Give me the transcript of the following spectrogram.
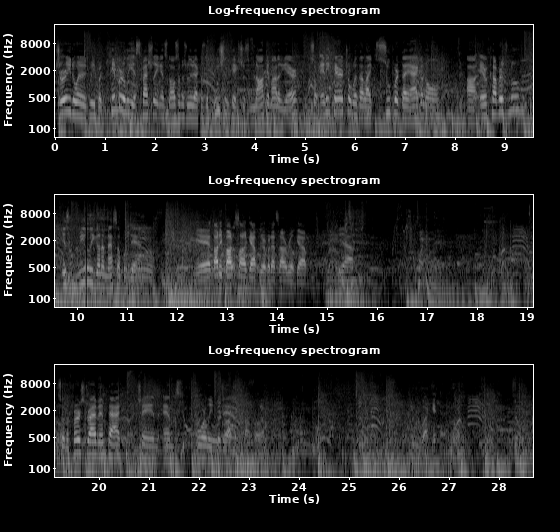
Juri to a degree, but Kimberly especially against Dhalsim is really bad because the boosting kicks just knock him out of the air. So any character with a like super diagonal uh, air coverage move is really gonna mess up with Dan. Yeah, I thought he thought, saw a gap there, but that's not a real gap. Yeah. So the first drive impact chain ends poorly for Dan. Ooh,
